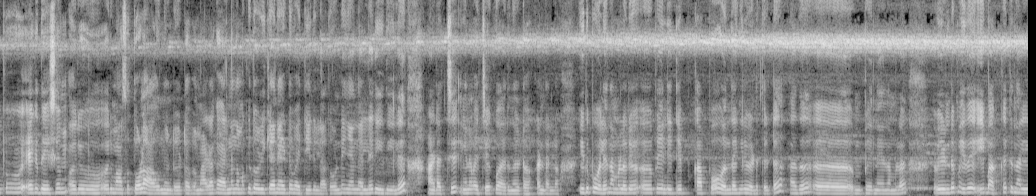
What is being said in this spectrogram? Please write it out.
ഇപ്പോൾ ഏകദേശം ഒരു ഒരു മാസത്തോളം ആകുന്നുണ്ട് കേട്ടോ. അപ്പോൾ മഴ കാരണം നമുക്കിത് ഒഴിക്കാനായിട്ട് പറ്റിയിട്ടില്ല. അതുകൊണ്ട് ഞാൻ നല്ല രീതിയിൽ അടച്ച് ഇങ്ങനെ വെച്ചേക്കുമായിരുന്നു കേട്ടോ. കണ്ടല്ലോ? ഇതുപോലെ നമ്മളൊരു പെയിന്റിന്റെ കപ്പോ എന്തെങ്കിലും എടുത്തിട്ട് അത് പിന്നെ നമ്മൾ വീണ്ടും ഇത് ഈ ബക്കറ്റ് നല്ല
